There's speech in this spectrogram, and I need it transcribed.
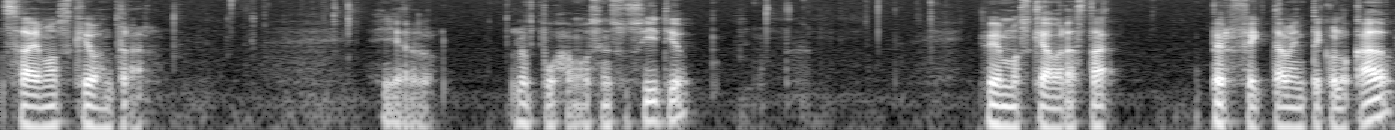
sabemos que va a entrar y ahora lo, empujamos en su sitio vemos que ahora está perfectamente colocado.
